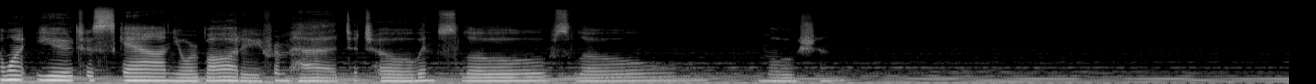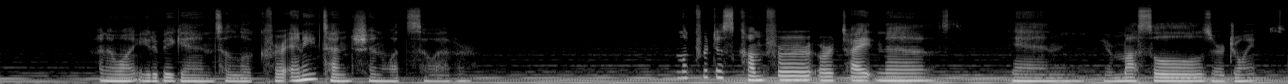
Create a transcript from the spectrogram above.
I want you to scan your body from head to toe in slow, slow motion. And I want you to begin to look for any tension whatsoever. Look for discomfort or tightness in your muscles or joints.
